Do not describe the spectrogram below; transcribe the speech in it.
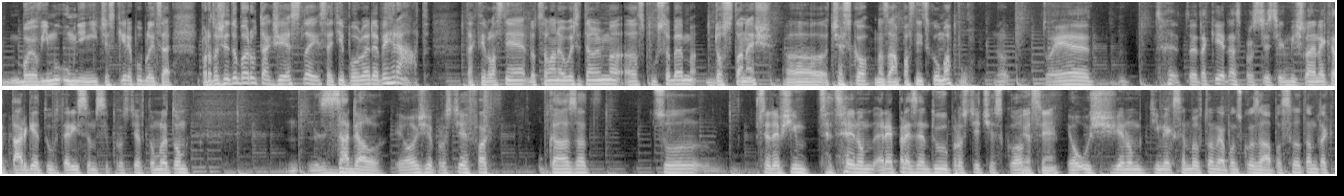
bojovému umění České republice, protože to beru tak, že jestli se ti povede vyhrát, tak ty vlastně docela neuvěřitelným způsobem dostaneš Česko na zápasnickou mapu. No to je, to je taky jedna z, prostě z těch myšlenek a targetů, který jsem si prostě v tomhle zadal, jo, že prostě fakt ukázat, co především přece jenom reprezentuju prostě Česko. Jasně. Jo, už jenom tím, jak jsem byl v tom Japonsku zápasil tam, tak,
